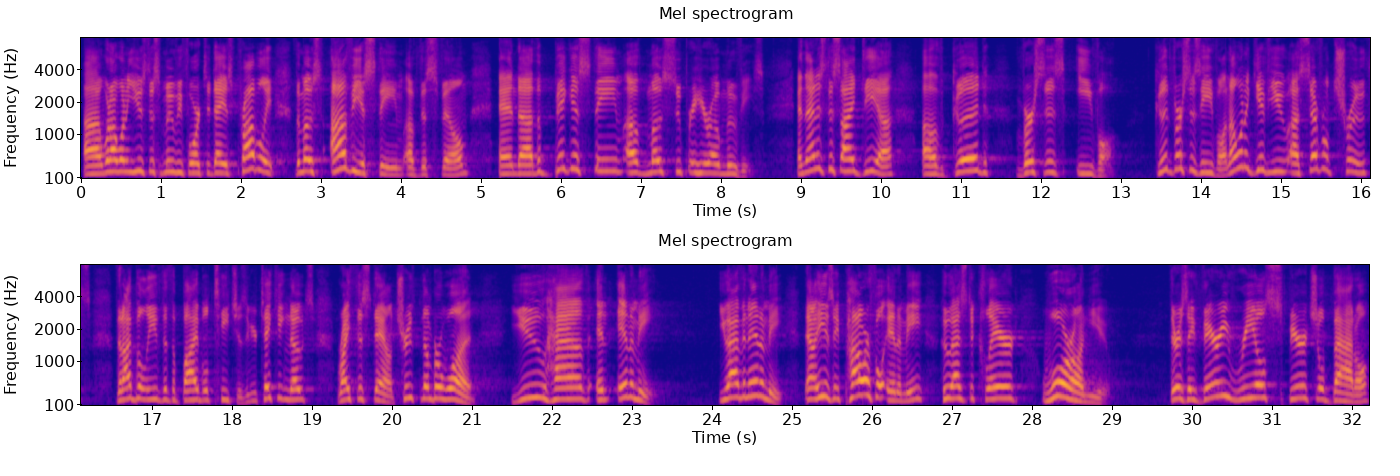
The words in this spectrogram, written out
uh, what I want to use this movie for today, is probably the most obvious theme of this film and uh, the biggest theme of most superhero movies. And that is this idea of good versus evil good versus evil. And I want to give you uh, several truths that I believe that the Bible teaches. If you're taking notes, write this down. Truth number one you have an enemy. You have an enemy. Now, he is a powerful enemy who has declared war on you. There is a very real spiritual battle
